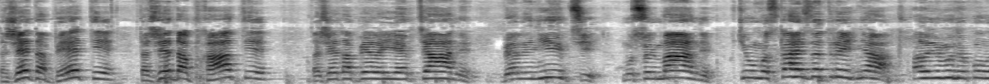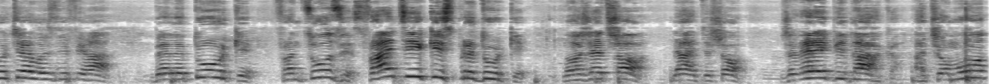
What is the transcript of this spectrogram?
та жида бити, та жида пхати, та жида били єгиптяни, били німці, мусульмани, хотів москаль за три дня, але йому не вийшло ніфіга. Били турки, французи, з Франції якісь придурки. Ну а же що? Гляньте що? Живий бідака. А чому?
